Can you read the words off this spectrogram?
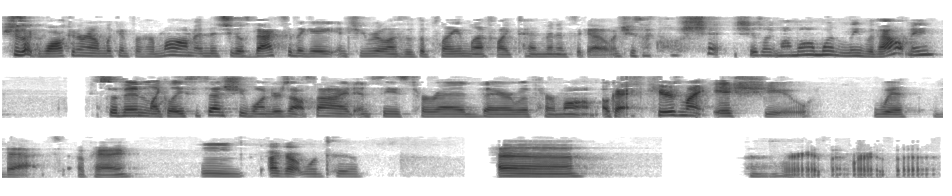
she's like walking around looking for her mom, and then she goes back to the gate, and she realizes the plane left like ten minutes ago, and she's like, "Well, shit," she's like, "My mom wouldn't leave without me." So then, like Lacey said, she wanders outside and sees Taured there with her mom. Okay, here's my issue with that. Okay. Mm, I got one too. Uh, uh, where is it? Where is it?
